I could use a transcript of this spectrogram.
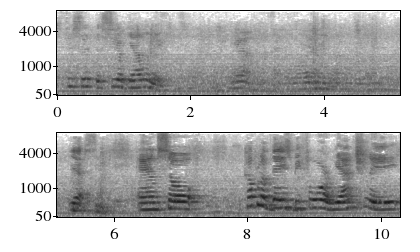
Is this it? The Sea of Galilee. Yeah. Yes. And so a couple of days before, we actually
